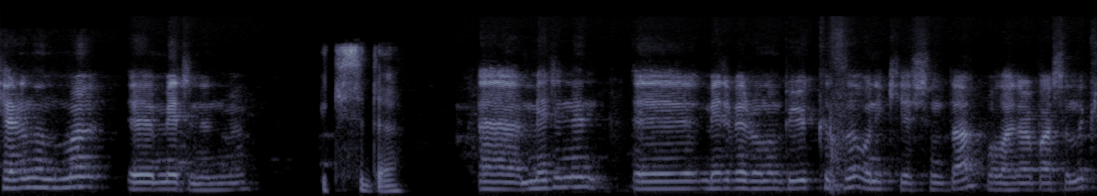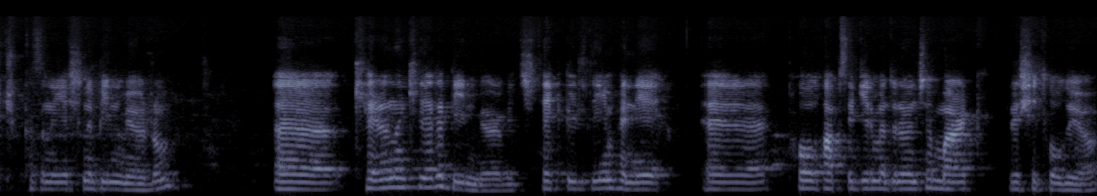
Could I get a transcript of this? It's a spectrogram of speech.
Karen'ın mı, e, Mary'nin mi? İkisi de. E, Mary'nin, e, Mary ve Ron'un büyük kızı 12 yaşında. Olaylar başladığında küçük kızının yaşını bilmiyorum. E, Karen'ınkileri bilmiyorum hiç. Tek bildiğim hani e, Paul hapse girmeden önce Mark reşit oluyor.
